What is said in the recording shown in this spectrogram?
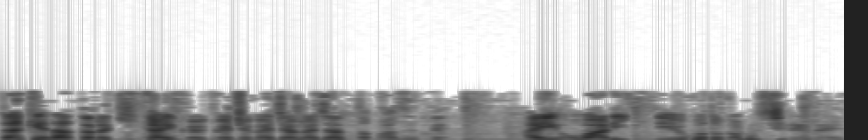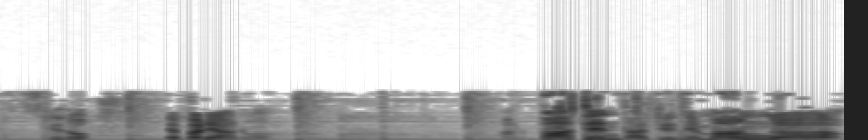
だけだったら機械がガチャガチャガチャっと混ぜて、はい、終わりっていうことかもしれないですけど、やっぱりあの、あのバーテンダーっていうね、漫画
